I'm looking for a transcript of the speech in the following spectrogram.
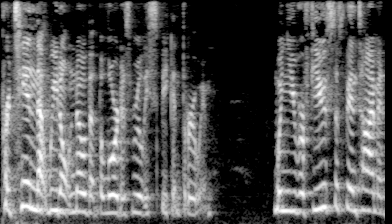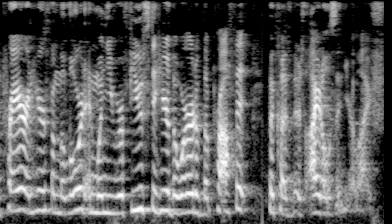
pretend that we don't know that the Lord is really speaking through him. When you refuse to spend time in prayer and hear from the Lord, and when you refuse to hear the word of the prophet because there's idols in your life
